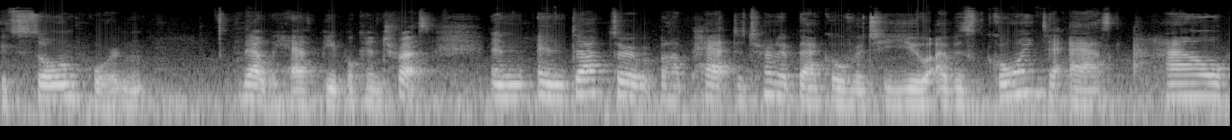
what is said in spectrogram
It's so important that we have people can trust. And and Dr. Uh, Pat, to turn it back over to you, I was going to ask how,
